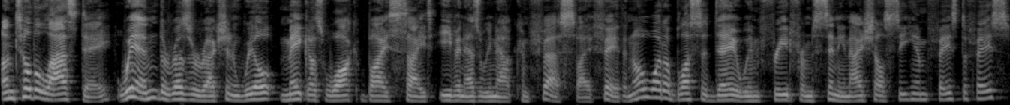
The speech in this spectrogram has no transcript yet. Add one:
until the last day when the resurrection will make us walk by sight, even as we now confess by faith. And oh, what a blessed day when freed from sinning I shall see him face to face,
